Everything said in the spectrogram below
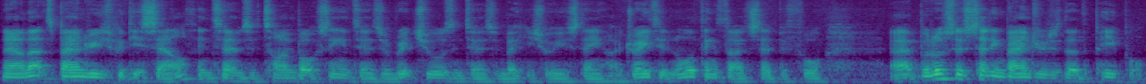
Now that's boundaries with yourself in terms of time boxing, in terms of rituals, in terms of making sure you're staying hydrated and all the things that I've said before, uh, but also setting boundaries with other people.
